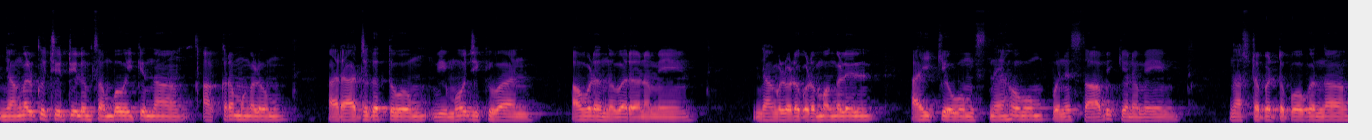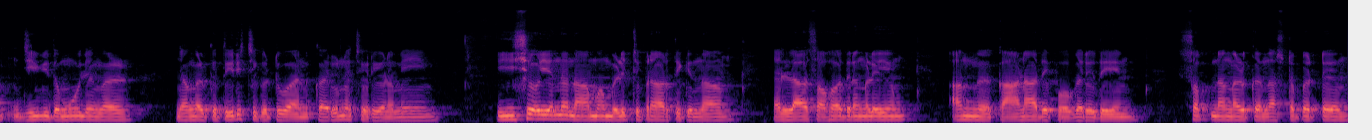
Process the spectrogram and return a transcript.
ഞങ്ങൾക്ക് ചുറ്റിലും സംഭവിക്കുന്ന അക്രമങ്ങളും അരാജകത്വവും വിമോചിക്കുവാൻ അവിടുന്ന് വരണമേ. ഞങ്ങളുടെ കുടുംബങ്ങളിൽ ഐക്യവും സ്നേഹവും പുനഃസ്ഥാപിക്കണമേ. നഷ്ടപ്പെട്ടു പോകുന്ന ജീവിത മൂല്യങ്ങൾ ഞങ്ങൾക്ക് തിരിച്ചു കിട്ടുവാൻ കരുണ ചൊരിയണമേ. ഈശോ എന്ന നാമം വിളിച്ചു പ്രാർത്ഥിക്കുന്ന എല്ലാ സഹോദരങ്ങളെയും അങ്ങ് കാണാതെ പോകരുതേ. സ്വപ്നങ്ങൾക്ക് നഷ്ടപ്പെട്ട്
